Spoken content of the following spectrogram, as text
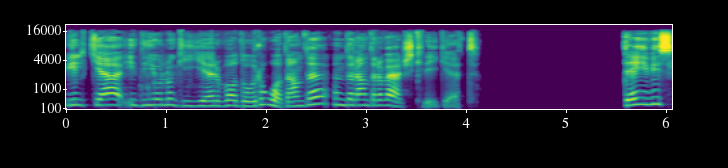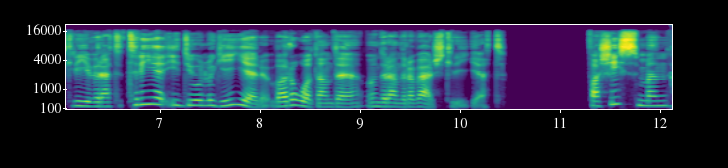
Vilka ideologier var då rådande under andra världskriget? Davis skriver att tre ideologier var rådande under andra världskriget. Fascismen,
